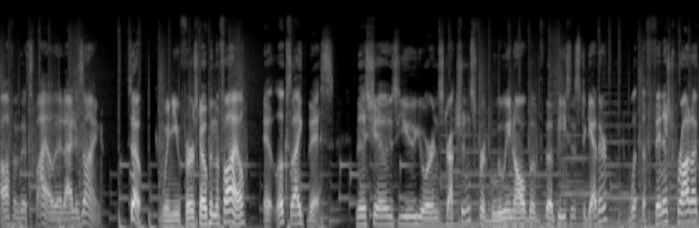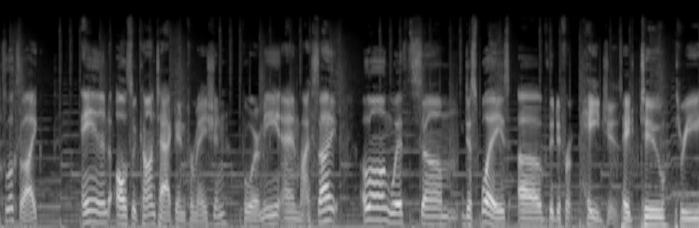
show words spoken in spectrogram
off of this file that I designed. So, when you first open the file, it looks like this. This shows you your instructions for gluing all of the pieces together, what the finished product looks like, and also contact information for me and my site, along with some displays of the different pages. Page 2, 3,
